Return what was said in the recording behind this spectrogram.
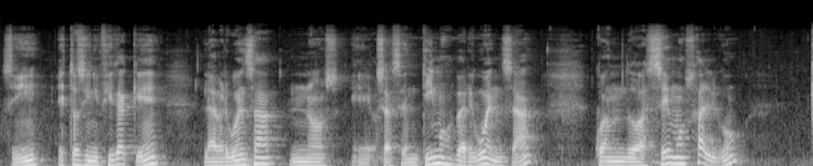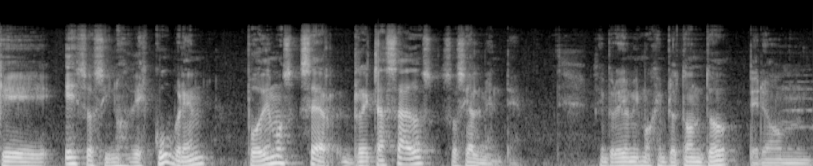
¿sí? Esto significa que la vergüenza nos, o sea, sentimos vergüenza cuando hacemos algo que eso si nos descubren podemos ser rechazados socialmente. Siempre doy el mismo ejemplo tonto, pero mm,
